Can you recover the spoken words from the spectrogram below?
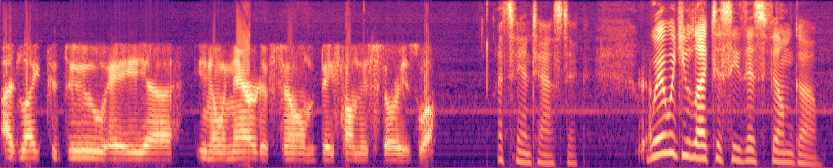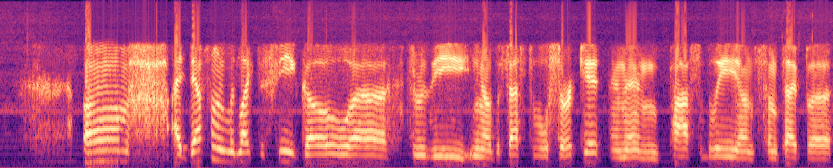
I'd like to do a, uh, you know, a narrative film based on this story as well. That's fantastic. Where would you like to see this film go? Um, I definitely would like to see it go uh, through the you know the festival circuit, and then possibly on some type of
